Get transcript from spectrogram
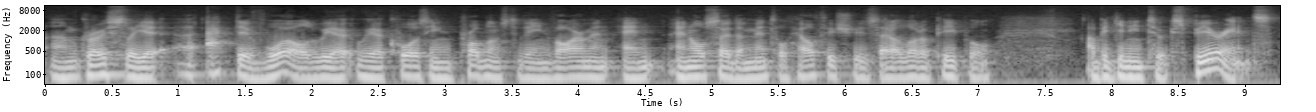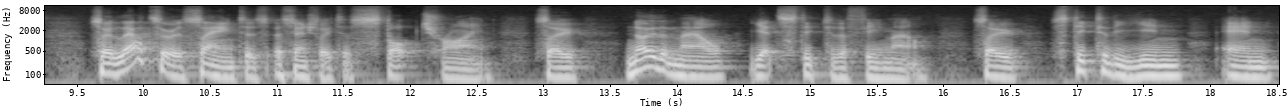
um, grossly uh, active world, we are, we are causing problems to the environment and, and also the mental health issues that a lot of people are beginning to experience. So Lao Tzu is saying to essentially to stop trying. So know the male, yet stick to the female. So stick to the yin and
